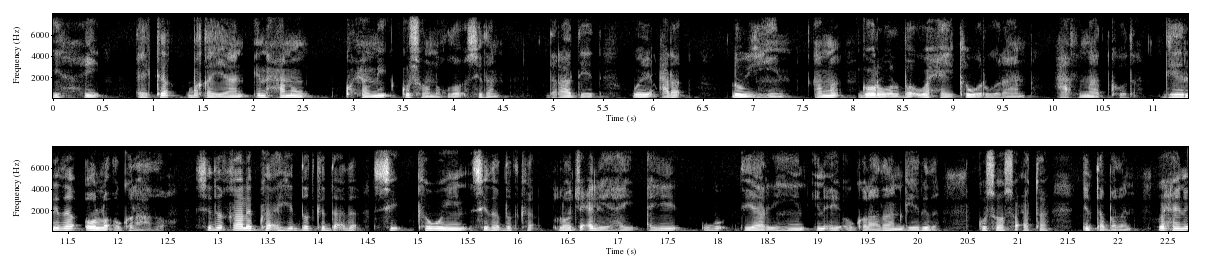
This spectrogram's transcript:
yahay ay ka baqayaan in xanuun xumi ku soo noqdo sidan daraadeed way cadho dhow yihiin ama goor walba waxay ka warwaraan caafimaadkooda. Geerida oo la ogolaado sida qaalibka ahi dadka da-da si ka weyn sida dadka loo jecel yahay ayay ugu diyaar yihiin inay ogolaadaan geerida ku soo socota inta badan. Waxaynu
